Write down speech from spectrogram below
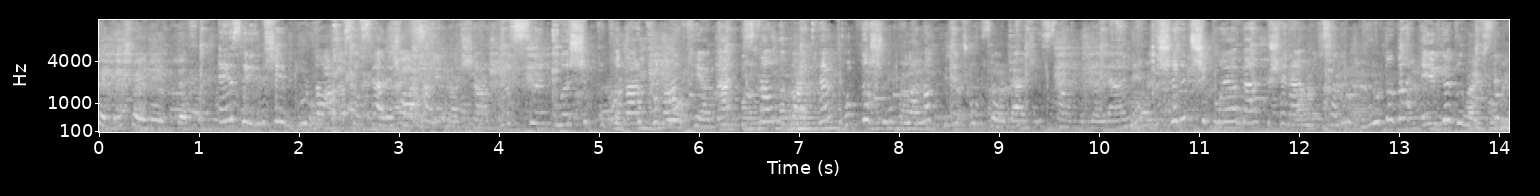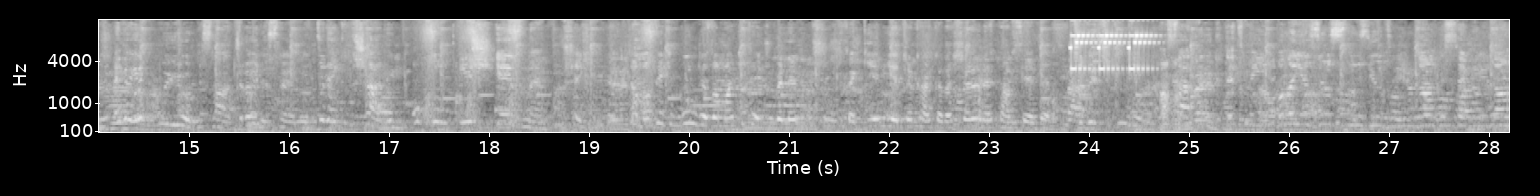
sevdiğin şey neydi? En sevdiğim şey burada sosyalleşmek arkadaşlar. Burası ulaşım o kadar kolay ki yani ben İstanbul'dayken toplu taşıma kullanmak bile çok zor bence İstanbul'da yani. Dışarı çıkmaya ben üşenen bir insanım. Burada da evde durmak istemiyorum. Eve gidip uyuyorum sadece öyle söyleyeyim. Sürekli dışarıdayım. Okul, iş, gezme bu şekilde. Tamam peki bunca zamanki tecrübelerini düşünürsek yeni gelecek arkadaşlara ne tavsiye? Çıkın çıkın gelin. Asla tereddüt etmeyin. Bana yazıyorsunuz YouTube'dan, Instagram'dan.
